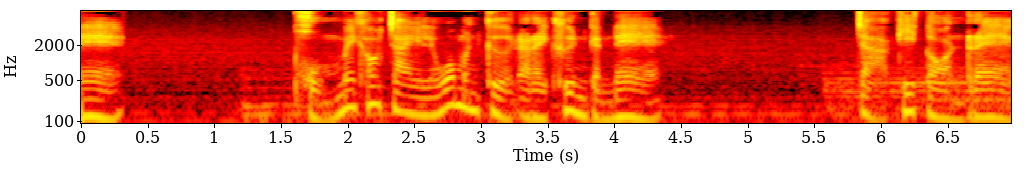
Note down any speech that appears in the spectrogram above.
แน่ ๆ ผมไม่เข้าใจเลยว่ามันเกิดอะไรขึ้นกันแน่ จากที่ตอนแรก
